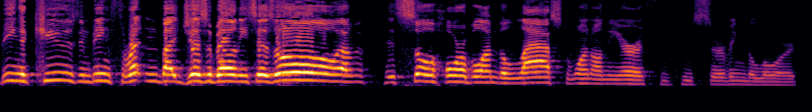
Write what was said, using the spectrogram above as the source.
being accused and being threatened by Jezebel, and he says, Oh, it's so horrible. I'm the last one on the earth who's serving the Lord.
